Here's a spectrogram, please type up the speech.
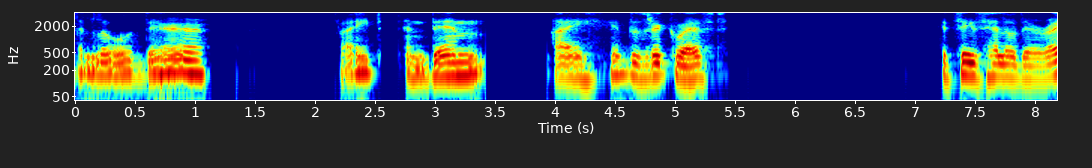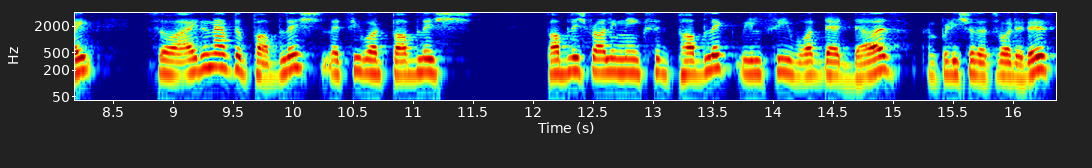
hello there right and then i hit this request it says hello there right so i didn't have to publish let's see what publish Publish probably makes it public. We'll see what that does. I'm pretty sure that's what it is.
